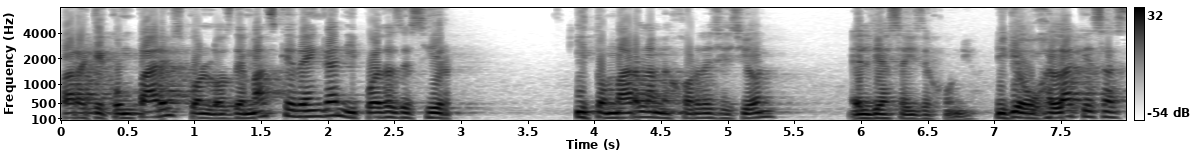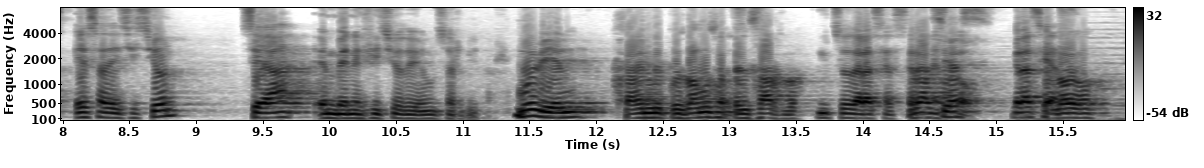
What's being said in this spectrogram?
para que compares con los demás que vengan y puedas decir y tomar la mejor decisión el día 6 de junio. Y que ojalá que esa, esa decisión sea en beneficio de un servidor. Muy bien, Jaime, pues vamos a pensarlo. Muchas gracias. Gracias. Gracias. luego.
